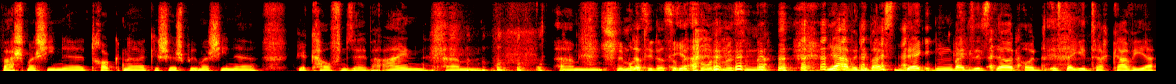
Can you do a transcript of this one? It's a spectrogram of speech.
Waschmaschine, Trockner, Geschirrspülmaschine. Wir kaufen selber ein. Ähm, ähm, Schlimm, dass Sie das so ja. betonen müssen. Ne? ja, aber die meisten denken, man sitzt dort und isst da jeden Tag Kaviar.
